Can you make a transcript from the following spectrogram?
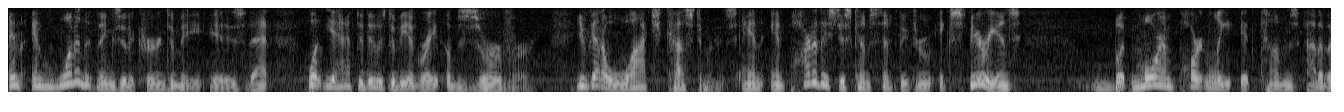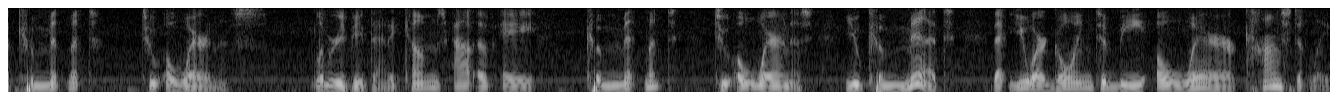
And and one of the things that occurred to me is that what you have to do is to be a great observer. You've got to watch customers, and and part of this just comes simply through experience but more importantly, it comes out of a commitment to awareness. Let me repeat that. It comes out of a commitment to awareness. You commit that you are going to be aware constantly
